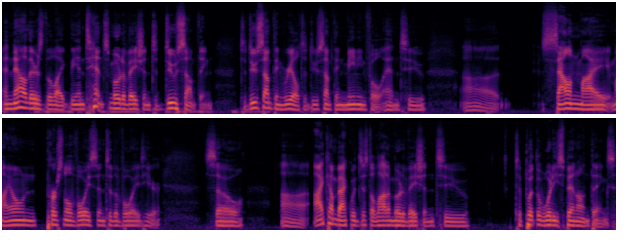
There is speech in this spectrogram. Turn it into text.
and now there's the like the intense motivation to do something to do something real, to do something meaningful, and to uh, sound my my own personal voice into the void here. So uh, I come back with just a lot of motivation to to put the woody spin on things.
